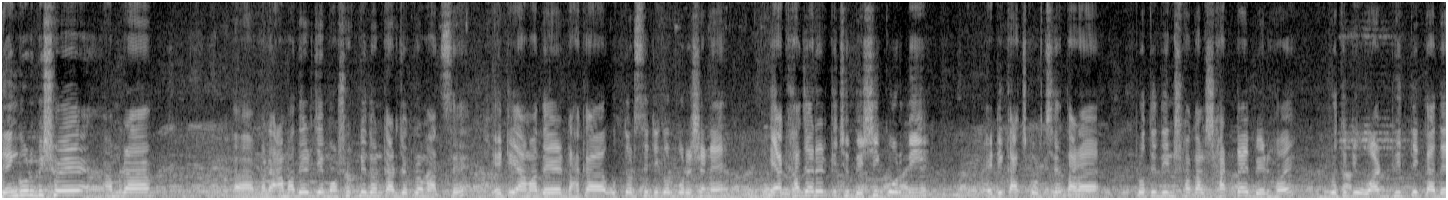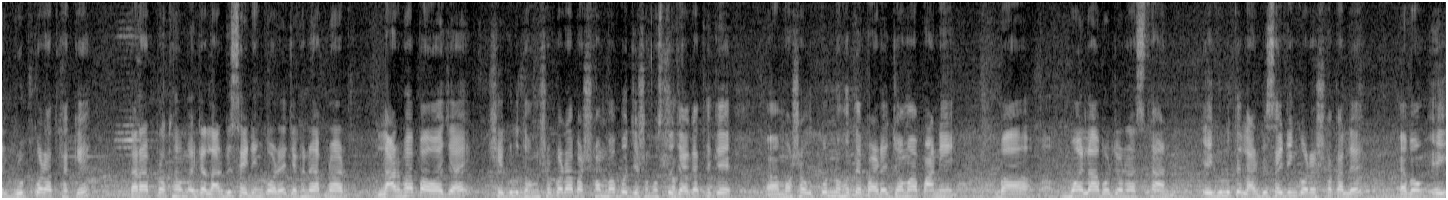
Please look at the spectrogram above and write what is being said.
ডেঙ্গুর বিষয়ে আমরা মানে আমাদের যে মশক নিধন কার্যক্রম আছে এটি আমাদের ঢাকা উত্তর সিটি কর্পোরেশনে এক হাজারের কিছু বেশি কর্মী এটি কাজ করছে। তারা প্রতিদিন সকাল সাতটায় বের হয়। প্রতিটি ওয়ার্ড ভিত্তিক তাদের গ্রুপ করা থাকে। তারা প্রথম এটা লার্ভিসাইডিং করে যেখানে আপনার লার্ভা পাওয়া যায়। সেগুলো ধ্বংস করা বা সম্ভাব্য যে সমস্ত জায়গা থেকে মশা উৎপন্ন হতে পারে জমা পানি বা ময়লা আবর্জনার স্থান এগুলোতে লার্ভিসাইডিং করে সকালে এবং এই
